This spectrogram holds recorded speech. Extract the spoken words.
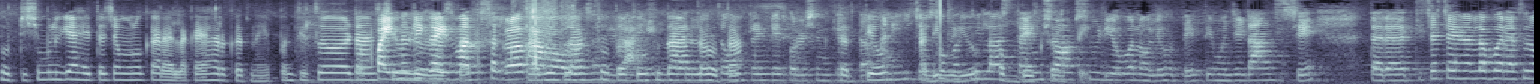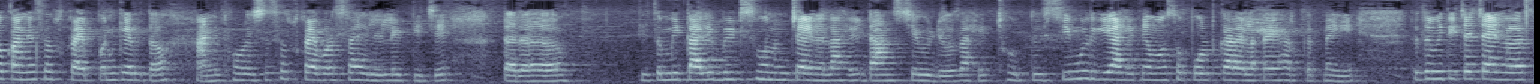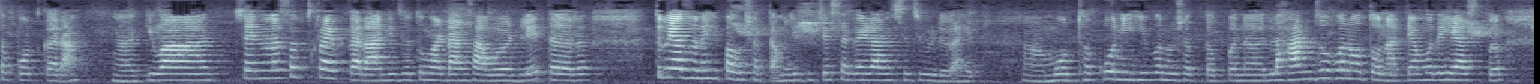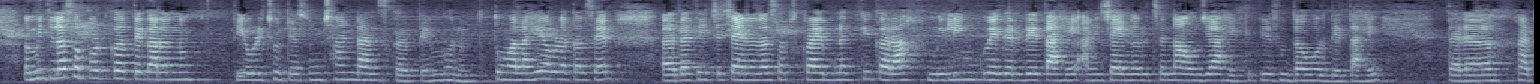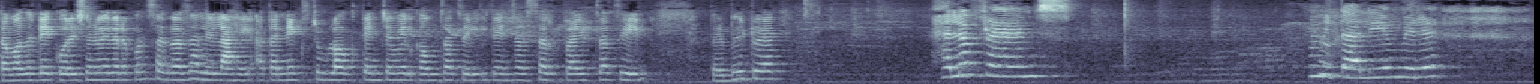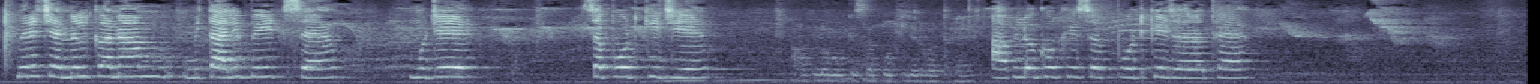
छोटीशी मुलगी आहे त्याच्यामुळे करायला काही हरकत नाही. पण तिचं डान्स फायनली लास्ट होता तो. सुद्धा आणला होता. डेकोरेशन व्हिडिओ बनवले होते ते म्हणजे डान्सचे. तर तिच्या चॅनलला बऱ्याच लोकांनी सबस्क्राईब पण केलं आणि थोडेसे सबस्क्रायबर्स राहिलेले तिचे. तर तिचं मिताली बीट्स म्हणून चॅनल आहे डान्सचे व्हिडिओज आहेत. छोटीशी मुलगी आहे त्यामुळे सपोर्ट करायला काही हरकत नाहीये. तर तुम्ही तिच्या चॅनलला सपोर्ट करा. किंवा चॅनलला सबस्क्राईब करा. आणि जर तुम्हाला डान्स आवडले तर तुम्ही अजूनही पाहू शकता. म्हणजे तिचे सगळे डान्सचेच व्हिडिओ आहेत. मोठं कोणीही बनवू शकतं पण लहान जो बनवतो ना त्यामध्ये हे असतं. मी तिला सपोर्ट करते कारण ती एवढी छोटी असून छान डान्स करते म्हणून. तर तुम्हालाही आवडत असेल तर तिच्या चॅनलला सबस्क्राईब नक्की करा. मी लिंक वगैरे देत आहे आणि चॅनलचं नाव जे आहे ते सुद्धा वर देत आहे. तर आता माझं डेकोरेशन वगैरे पण सगळं झालेलं आहे. आता नेक्स्ट ब्लॉग त्यांच्या वेलकमचाच येईल त्यांच्या सरप्राईजचाच येईल. तर भेटूयात. हॅलो फ्रेंड्स मिताली मेरे. मेरे चैनल का नाम मिताली बीट्स है। मुझे सपोर्ट कीजिए। आप लोगों की सपोर्ट की ज़रूरत है। आप लोगों की सपोर्ट की ज़रूरत है।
